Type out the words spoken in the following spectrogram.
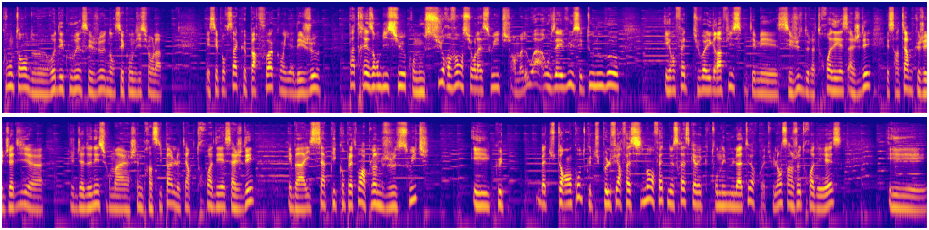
content de redécouvrir ces jeux dans ces conditions là. Et c'est pour ça que parfois quand il y a des jeux pas très ambitieux qu'on nous survend sur la Switch en mode waouh vous avez vu c'est tout nouveau. Et en fait tu vois les graphismes mais c'est juste de la 3DS HD et c'est un terme que j'ai déjà dit euh, que j'ai déjà donné sur ma chaîne principale le terme 3DS HD et bah il s'applique complètement à plein de jeux Switch. Et que bah, tu te rends compte que tu peux le faire facilement en fait ne serait-ce qu'avec ton émulateur quoi. Tu lances un jeu 3DS et,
